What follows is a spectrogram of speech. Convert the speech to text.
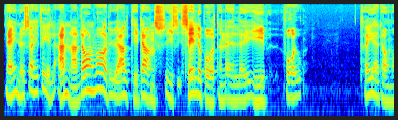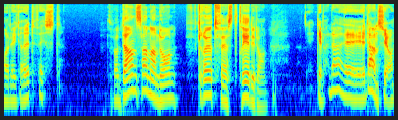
Nej, nu sa jag fel. Annandagen var det ju alltid dans i Sällebråten eller i Vrå. Tredje dagen var det grötfest. Det var dans annandagen, grötfest tredje dagen. Det var eh, dans ja.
